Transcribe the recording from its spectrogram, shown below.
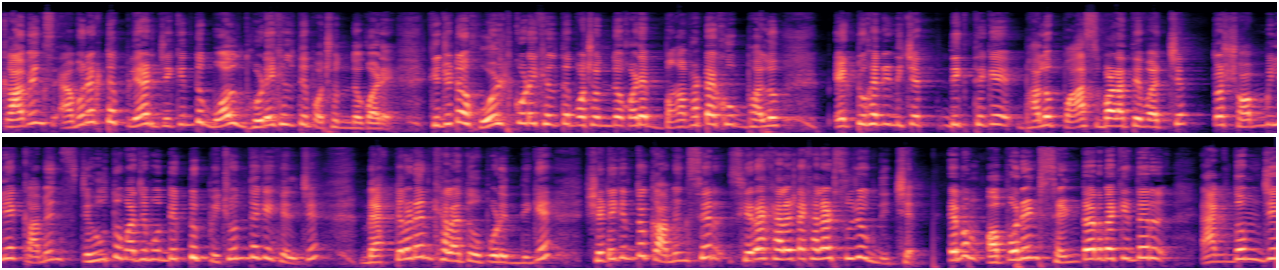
কামিংস এমন একটা প্লেয়ার যে কিন্তু বল ধরে খেলতে পছন্দ করে। কিছুটা হোল্ড করে খেলতে পছন্দ করে বাঁপাটা খুব ভালো, একটুখানি নিচের দিক থেকে ভালো পাস বাড়াতে পারছে। তো সব মিলিয়ে কামিংস যেহেতু মাঝে মধ্যে একটু পেছন থেকে খেলছে ম্যাকলারেন খেলাতে উপরের দিকে, সেটা কিন্তু কামিংসের সেরা খেলাটা খেলার সুযোগ দিচ্ছে। এবং অপোনেন্ট সেন্টার ব্যাকেদের একদম যে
